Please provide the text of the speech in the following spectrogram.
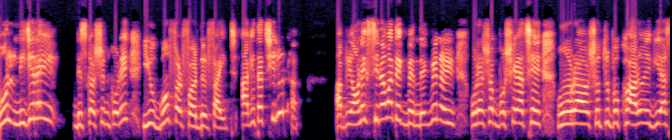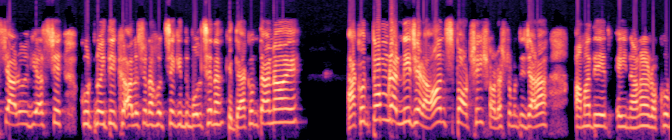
বল, নিজেরাই ডিসকাশন করে you go for further fight আগে তা ছিল না। আপনি অনেক সিনেমা দেখবেন দেখবেন ওই ওরা সব বসে আছে ওরা শত্রুপক্ষ আরও এগিয়ে আসছে আরও এগিয়ে আসছে কূটনৈতিক আলোচনা হচ্ছে কিন্তু বলছে না কিন্তু এখন তা নয়। এখন তোমরা নিজেরা অন স্পট সেই স্বরাষ্ট্রমন্ত্রী যারা আমাদের এই নানা রকম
